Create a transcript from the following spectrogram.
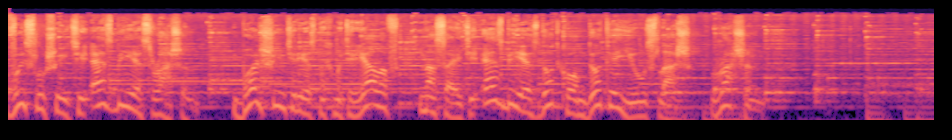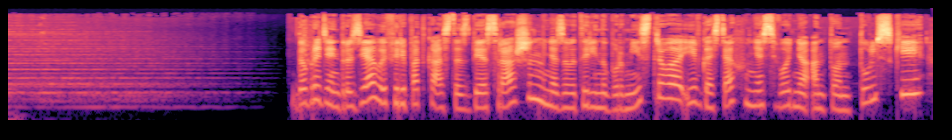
Вы слушаете SBS Russian. Больше интересных материалов на сайте sbs.com.au slash russian. Добрый день, друзья! В эфире подкаст SBS Russian. Меня зовут Ирина Бурмистрова, и в гостях у меня сегодня Антон Тульский,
